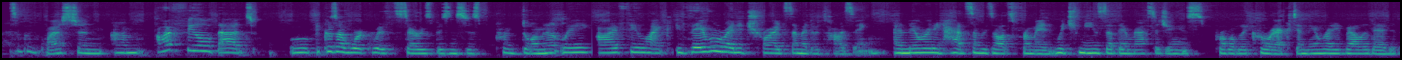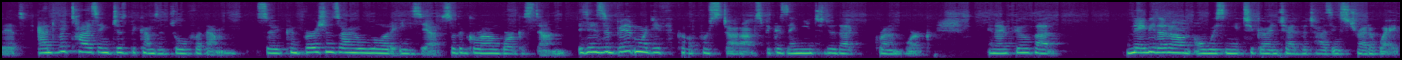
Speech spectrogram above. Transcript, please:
That's a good question. Um, I feel that well, because I work with service businesses predominantly, I feel like if they've already tried some advertising and they already had some results from it, which means that their messaging is probably correct and they already validated it, advertising just becomes a tool for them. So conversions are a lot easier. So the groundwork is done. It is a bit more difficult for startups because they need to do that groundwork. And I feel that maybe they don't always need to go into advertising straight away.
